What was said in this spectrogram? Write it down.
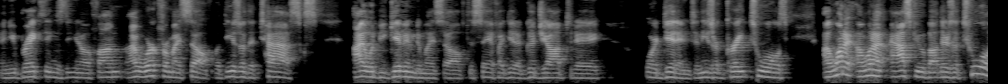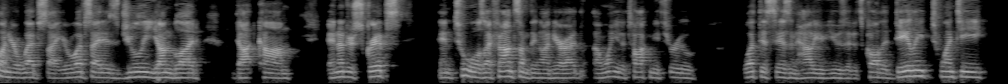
and you break things. You know, if I'm, I work for myself, but these are the tasks I would be giving to myself to say if I did a good job today or didn't. And these are great tools. I want to, I want to ask you about. There's a tool on your website. Your website is julieyoungblood.com, and under scripts and tools, I found something on here. I, I want you to talk me through what this is and how you use it. It's called a daily 20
